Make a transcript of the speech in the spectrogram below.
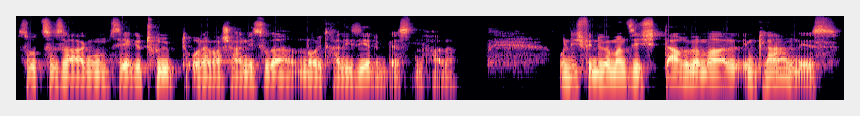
sozusagen sehr getrübt oder wahrscheinlich sogar neutralisiert im besten Falle. Und ich finde, wenn man sich darüber mal im Klaren ist,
